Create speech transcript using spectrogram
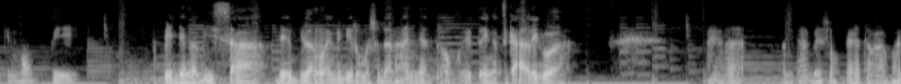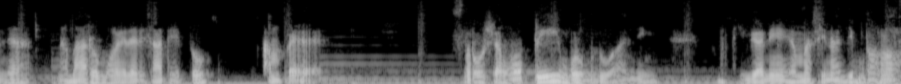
Bikin ngopi. Tapi dia nggak bisa. Dia bilang lagi di rumah saudaranya tuh waktu itu. Inget sekali gue akhirnya entah besoknya atau kapannya nah baru mulai dari saat itu sampai seterusnya ngopi mulu berdua anjing bertiga nih sama si Najib tolol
